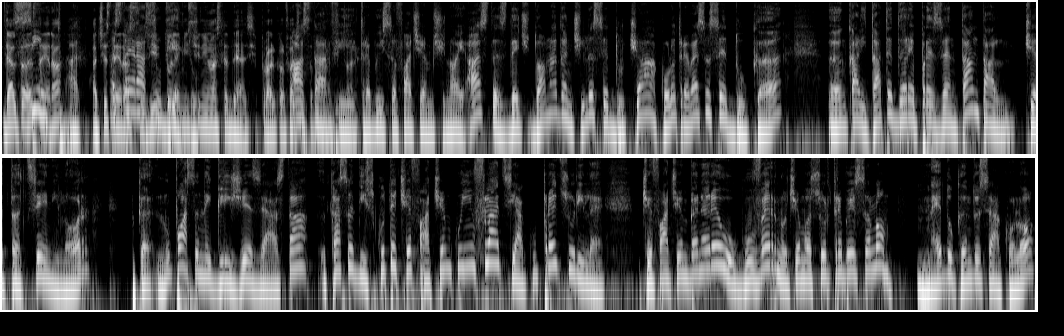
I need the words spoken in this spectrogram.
De altfel, ăsta Simt. era, A- acesta ăsta era, era subiectul, subiectul. emisiunii noastre de azi. Probabil că îl facem Asta ar fi trebuit să facem și noi astăzi. Deci, doamna Dăncilă se ducea acolo, trebuia să se ducă în calitate de reprezentant al cetățenilor, că nu poate să neglijeze asta ca să discute ce facem cu inflația, cu prețurile, ce facem BNR-ul, guvernul, ce măsuri trebuie să luăm. Neducându-se acolo,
